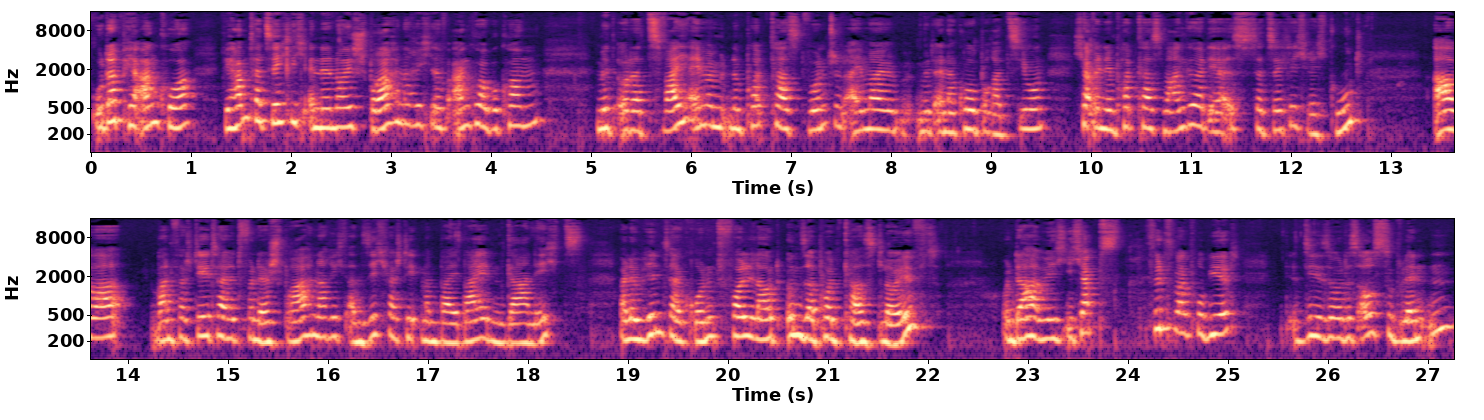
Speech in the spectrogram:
Oder per Anchor. Wir haben tatsächlich eine neue Sprachnachricht auf Anchor bekommen. Mit, oder zwei, einmal mit einem Podcast-Wunsch und einmal mit einer Kooperation. Ich habe mir den Podcast mal angehört, er ist tatsächlich recht gut. Aber man versteht halt von der Sprachnachricht an sich, versteht man bei beiden gar nichts. Weil im Hintergrund voll laut unser Podcast läuft. Und da habe ich, ich habe es fünfmal probiert, die so das auszublenden.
